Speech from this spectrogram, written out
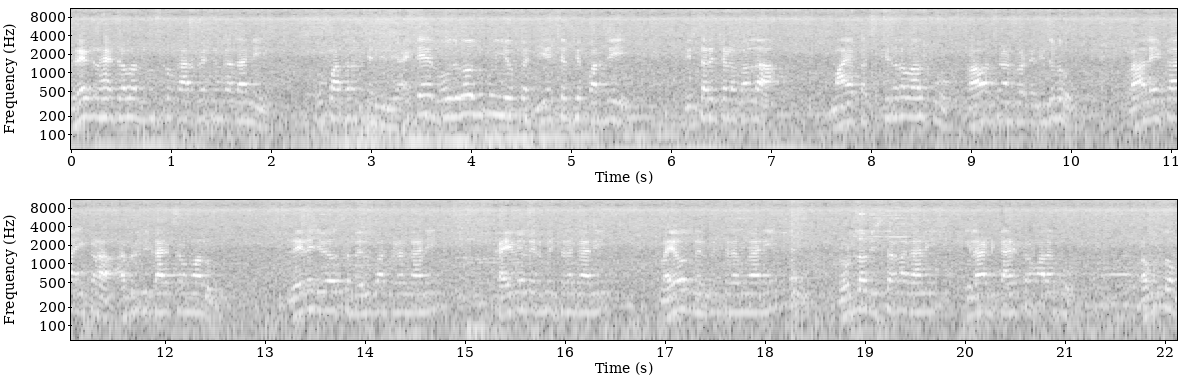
గ్రేటర్ హైదరాబాద్ మున్సిపల్ కార్పొరేషన్గా దాన్ని రూపాంతరం చెందింది. అయితే రోజు రోజుకు ఈ యొక్క జిహెచ్ఎంసీ పరిధి విస్తరించడం వల్ల మా యొక్క సికింద్రాబాద్కు రావాల్సినటువంటి నిధులు రాలేక ఇక్కడ అభివృద్ధి కార్యక్రమాలు డ్రైనేజ్ వ్యవస్థ మెరుగుపరచడం కానీ హైవేలు నిర్మించడం కానీ ఫ్లైఓవర్ నిర్మించడం కానీ రోడ్ల విస్తరణ కానీ ఇలాంటి కార్యక్రమాలకు ప్రభుత్వం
